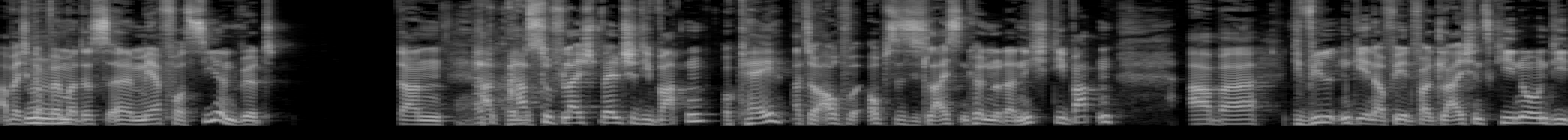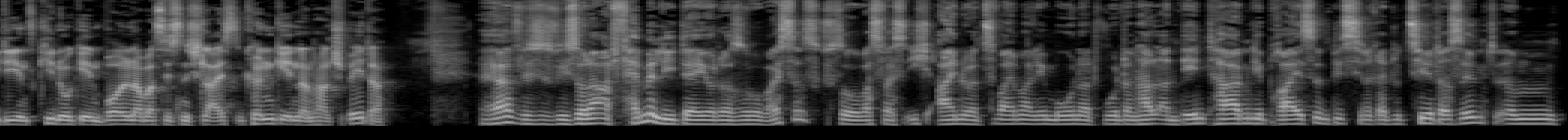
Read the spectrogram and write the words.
aber ich glaube, mhm. wenn man das äh, mehr forcieren wird, dann ja, hat, hast du vielleicht welche, die warten, okay, also auch ob sie es sich leisten können oder nicht, die warten, aber die Wilden gehen auf jeden Fall gleich ins Kino und die, die ins Kino gehen wollen, aber sie es nicht leisten können, gehen dann halt später. Ja, wie, wie so eine Art Family Day oder so, weißt du? So, was weiß ich, ein oder zweimal im Monat, wo dann halt an den Tagen die Preise ein bisschen reduzierter sind. Ähm,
